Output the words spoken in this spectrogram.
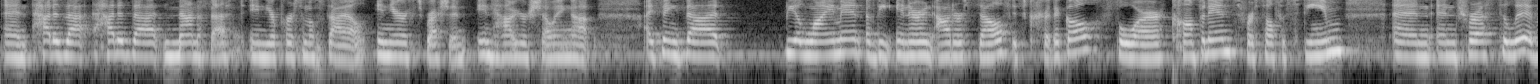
And how does that how does that manifest in your personal style in your expression in how you're showing up? I think that the alignment of the inner and outer self is critical for confidence for self-esteem and and for us to live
